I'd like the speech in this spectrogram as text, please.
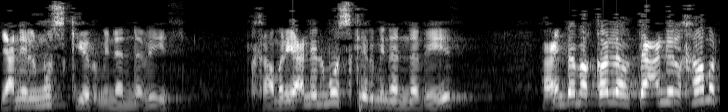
يعني المسكر من النبيذ. الخمر يعني المسكر من النبيذ. عندما قال له تعني الخمر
